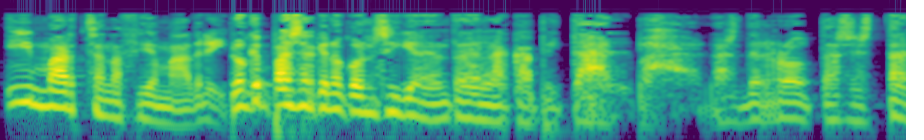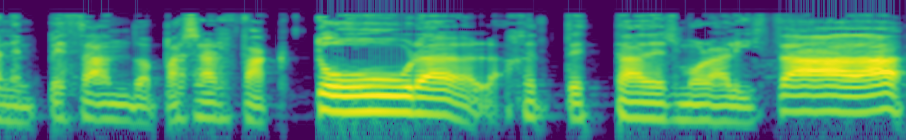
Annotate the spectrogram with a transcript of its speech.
y marchan hacia Madrid. Lo que pasa es que no consiguen entrar en la capital. las derrotas están empezando a pasar factura, la gente está desmoralizada.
